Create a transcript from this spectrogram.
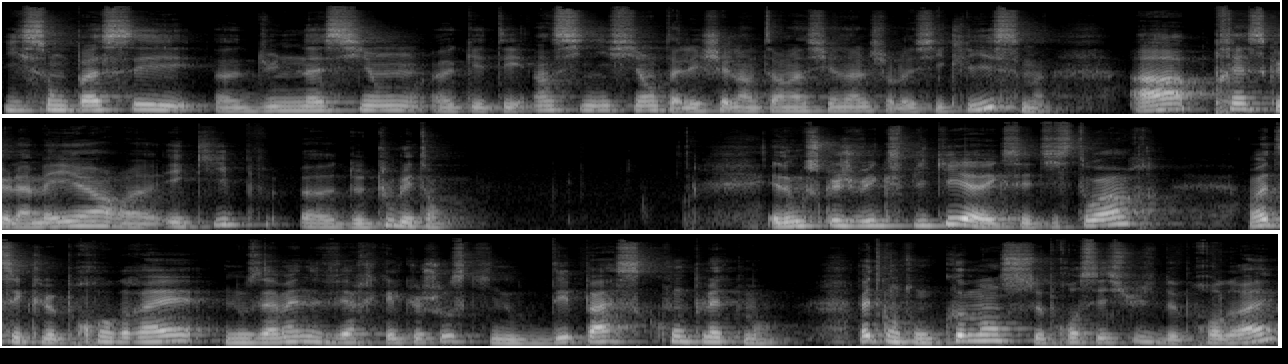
ils sont passés euh, d'une nation euh, qui était insignifiante à l'échelle internationale sur le cyclisme à presque la meilleure équipe de tous les temps. Et donc ce que je vais expliquer avec cette histoire, en fait, c'est que le progrès nous amène vers quelque chose qui nous dépasse complètement. En fait, quand on commence ce processus de progrès,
